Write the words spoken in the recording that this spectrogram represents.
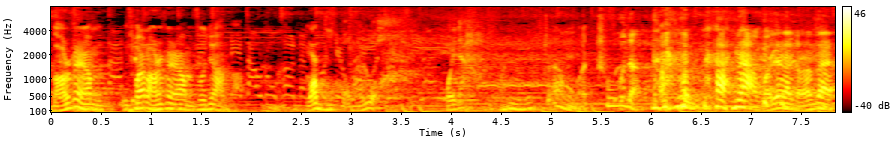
老师为啥同学老师为啥让我们做卷子？我说不，我不做，回家。这我出的，那那我现在可能在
